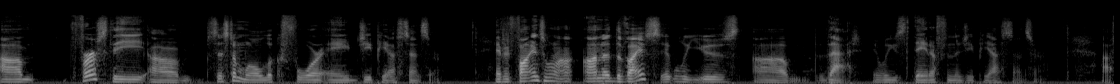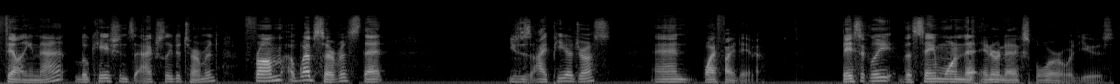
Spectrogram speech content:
um, first the um, system will look for a GPS sensor. If it finds one on a device, it will use um, that. It will use the data from the GPS sensor. Uh, failing that, location is actually determined from a web service that uses IP address and Wi-Fi data. Basically, the same one that Internet Explorer would use.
